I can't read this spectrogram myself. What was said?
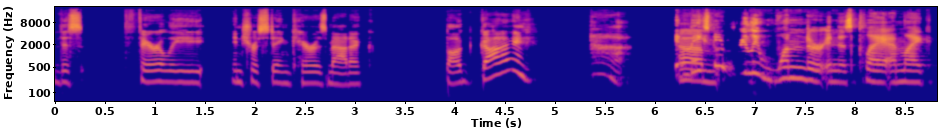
this fairly interesting, charismatic bug guy. yeah. It makes Um, me really wonder in this play. I'm like,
